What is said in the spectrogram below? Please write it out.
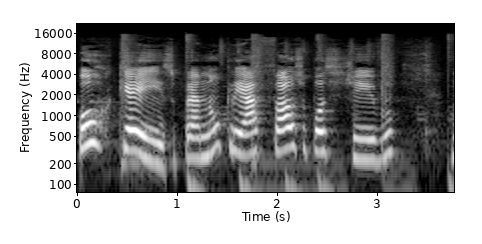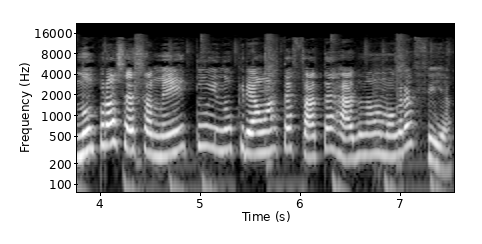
Por que isso? Para não criar falso positivo no processamento e não criar um artefato errado na mamografia.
